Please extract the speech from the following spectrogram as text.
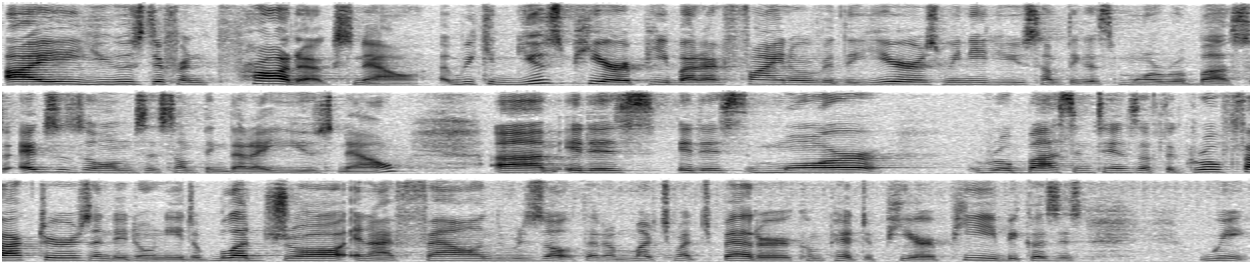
I use different products now. We can use PRP, but I find over the years we need to use something that's more robust. So exosomes is something that I use now. Um, it is it is more robust in terms of the growth factors, and they don't need a blood draw. And I found results that are much much better compared to PRP because it's we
